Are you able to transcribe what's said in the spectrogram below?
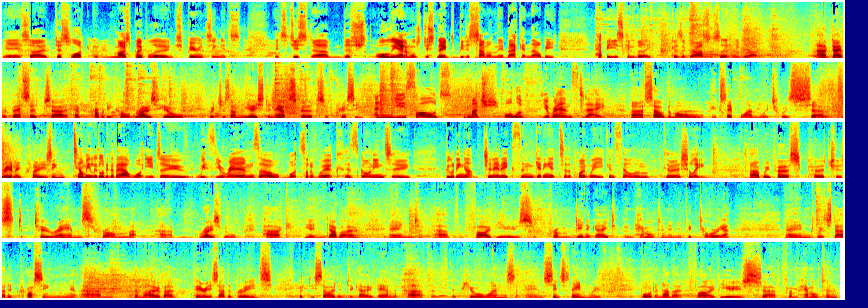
Yeah, so just like most people are experiencing, it's it's just um, the sh- all the animals just need a bit of sun on their back and they'll be happy as can be because the grass will certainly grow. Uh, David Bassett uh, have a property called Rose Hill, which is on the eastern outskirts of Cressy. And you sold pretty much all of your rams today. Uh, sold them all except one, which was uh, really pleasing. Tell me a little bit about what you do with your rams, or what sort of work has gone into building up genetics and getting it to the point where you can sell them commercially. Uh, we first purchased two rams from uh, Roseville Park in Dubbo and uh, five ewes from Dinnergate in Hamilton in Victoria. And we started crossing um, them over various other breeds, but decided to go down the path of the pure ones. And since then, we've bought another five ewes uh, from Hamilton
